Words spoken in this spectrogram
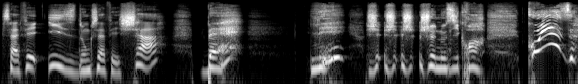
ça fait is. Donc ça fait chat, bé, les. Je, je, je- n'ose y croire. Quiz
